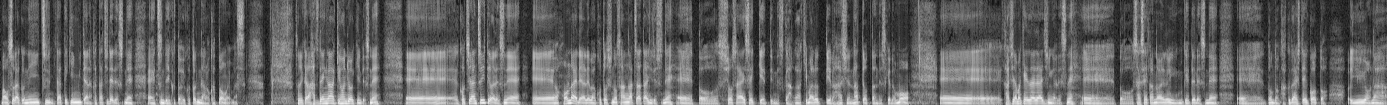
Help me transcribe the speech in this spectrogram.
まあおそらく任意積立金みたいな形でですね、えー、積んでいくということになろうかと思います。それから発電側基本料金ですね。えー、こちらについてはですね、えー、本来であれば今年の3月あたりにですね、えっ、ー、と、詳細設計っていうんですか、が決まるっていうような話になっておったんですけども、えー、梶山経済大臣がですね、えっ、ー、と、再生可能エネルギーに向けてですね、えー、どんどん拡大していこうというような、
